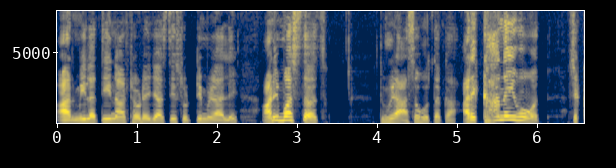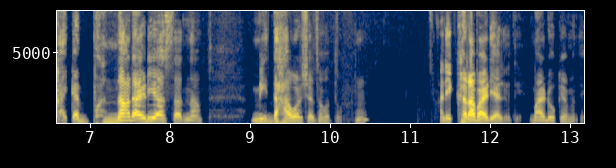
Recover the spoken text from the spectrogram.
आर्मीला तीन आठवडे जास्ती सुट्टी मिळाली आणि मस्तच. तुम्ही असं होतं का? अरे का नाही होत? असे काय काय भन्नाट आयडिया असतात ना. मी दहा वर्षाचा होतो. आणि एक खराब आयडिया आली होती माझ्या डोक्यामध्ये.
